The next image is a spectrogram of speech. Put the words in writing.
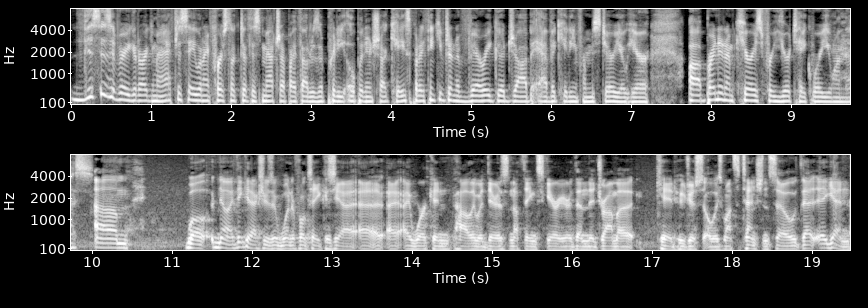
This is a very good argument. I have to say, when I first looked at this matchup, I thought it was a pretty open and shut case, but I think you've done a very good job advocating for Mysterio here. Uh, Brendan, I'm curious for your take. Where are you on this? Um, well, no, I think it actually was a wonderful take because, yeah, I, I, work in Hollywood. There's nothing scarier than the drama kid who just always wants attention. So that again,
